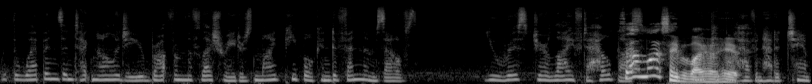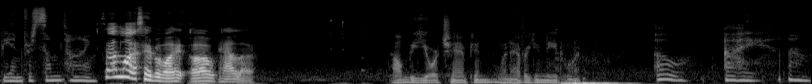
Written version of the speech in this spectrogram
With the weapons and technology you brought from the Flesh Raiders, my people can defend themselves. You risked your life to help Is that us. a lightsaber by My her people hip? haven't had a champion for some time. Is that lightsaber by... Oh, hello. I'll be your champion whenever you need one. Oh, I, um...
